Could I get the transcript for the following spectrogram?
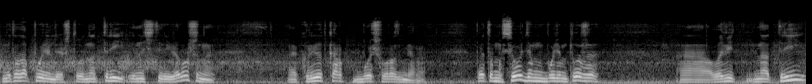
мы тогда поняли, что на три и на четыре горошины э, клюет карп большего размера. Поэтому сегодня мы будем тоже ловить на три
